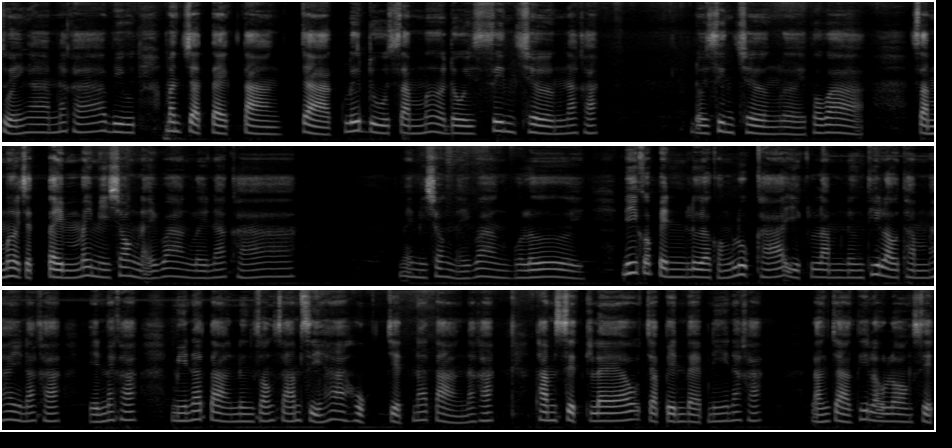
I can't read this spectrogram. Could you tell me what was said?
สวยงามนะคะ วิว มันจะแตกต่าง จากฤดูซัมเมอร์โดยสิ้นเชิงนะคะ โดยสิ้นเชิงเลย เพราะว่าซัมเมอร์จะเต็มไม่มีช่องไหนว่างเลยนะคะ ไม่มีช่องไหนว่างเลย นี่ก็เป็นเรือของลูกค้าอีกลำหนึ่งที่เราทำให้นะคะ เห็นไหมคะ มีหน้าต่าง 1 2 3 4 5 6 7 หน้าต่างนะคะทำเสร็จแล้วจะเป็นแบบนี้นะคะ หลังจากที่เราลองเสร็จ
